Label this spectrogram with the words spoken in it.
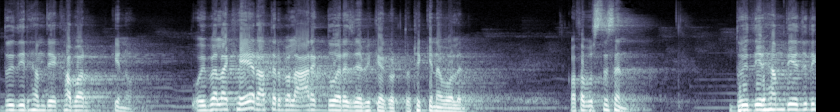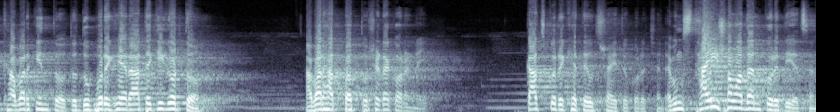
দুই দিরহাম দিয়ে খাবার কিনো। ওই বেলা খেয়ে রাতের বেলা আরেক দুয়ারে যে ভিক্ষা করতো, ঠিক কিনা বলেন? কথা বুঝতেছেন? দুই দিরহাম দিয়ে যদি খাবার কিনতো, তো দুপুরে খেয়ে রাতে কি করতো? আবার হাত পাততো, সেটা করে নাই। কাজ করে খেতে উৎসাহিত করেছেন এবং স্থায়ী সমাধান করে দিয়েছেন।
